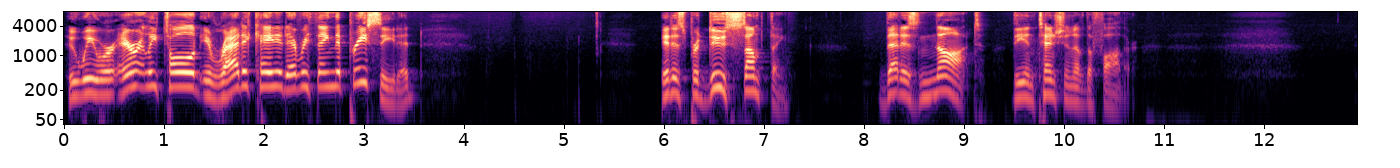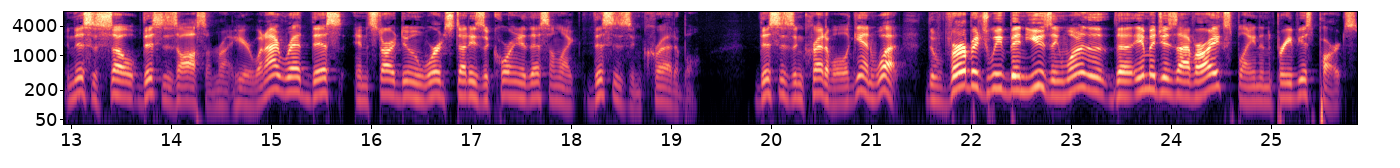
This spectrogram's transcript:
who we were errantly told eradicated everything that preceded, it has produced something that is not the intention of the Father. And this is so, this is awesome right here. When I read this and started doing word studies according to this, I'm like, this is incredible. This is incredible. Again, what? The verbiage we've been using, one of the, the images I've already explained in the previous parts,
